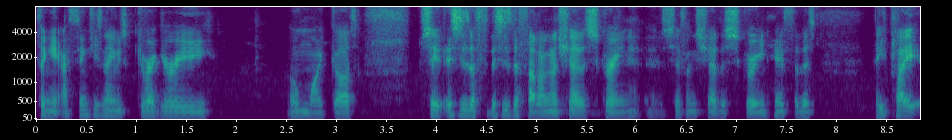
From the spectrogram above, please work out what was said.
thingy. I think his name is Gregory. Oh my god! See, this is the this is the fellow. I'm going to share the screen. Let's see if I can share the screen here for this. He played.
